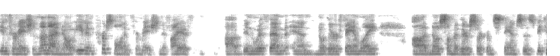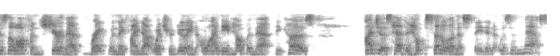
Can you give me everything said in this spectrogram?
information that I know, even personal information. If I have uh, been with them and know their family, uh, know some of their circumstances, because they'll often share that right when they find out what you're doing. Oh, I need help in that because I just had to help settle an estate and it was a mess.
